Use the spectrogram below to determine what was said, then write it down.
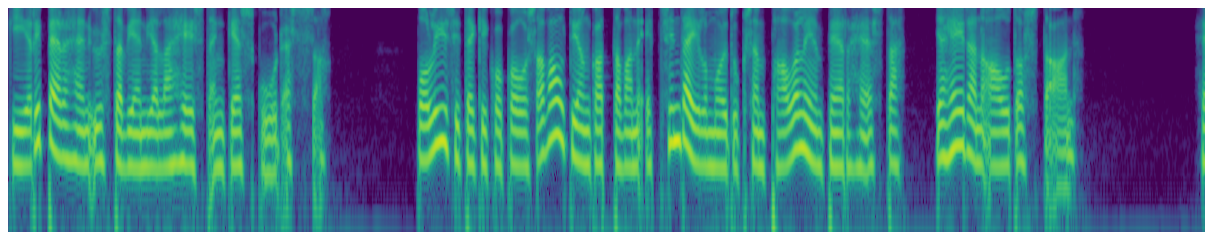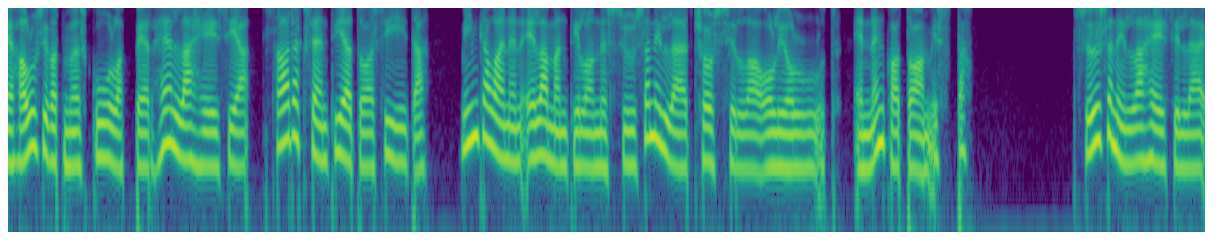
kiiri perheen ystävien ja läheisten keskuudessa. Poliisi teki koko osavaltion kattavan etsintäilmoituksen Powellien perheestä ja heidän autostaan. He halusivat myös kuulla perheen läheisiä saadakseen tietoa siitä, minkälainen elämäntilanne Susanilla ja Joshilla oli ollut ennen katoamista. Susanin läheisillä ja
